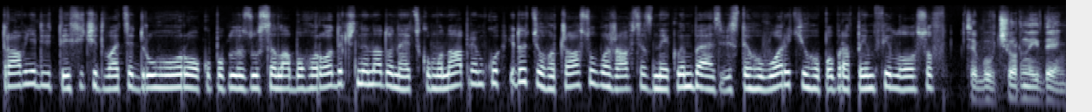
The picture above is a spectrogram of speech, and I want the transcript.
травня 2022 року поблизу села Богородичне на Донецькому напрямку і до цього часу вважався зниклим безвісти, говорить його побратим філософ. Це був чорний день.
